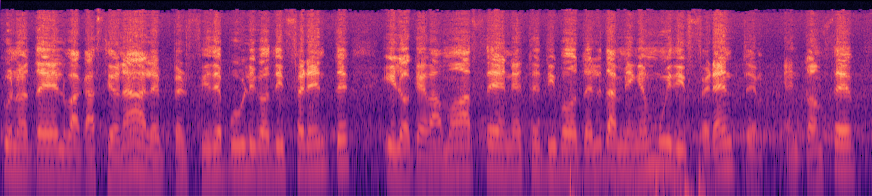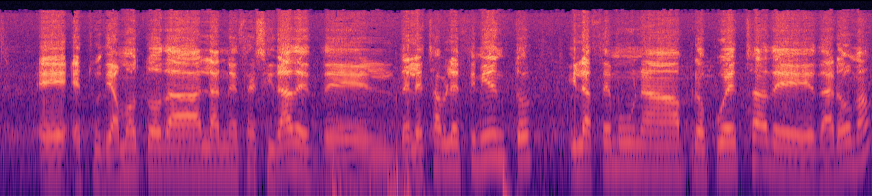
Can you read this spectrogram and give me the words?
que un hotel vacacional, el perfil de público es diferente y lo que vamos a hacer en este tipo de hoteles también es muy diferente. Entonces, eh, estudiamos todas las necesidades del, establecimiento y le hacemos una propuesta de, de aroma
